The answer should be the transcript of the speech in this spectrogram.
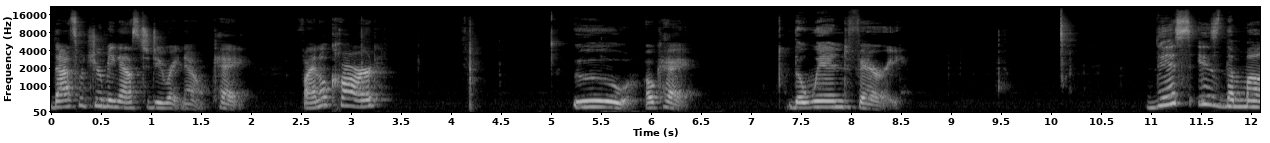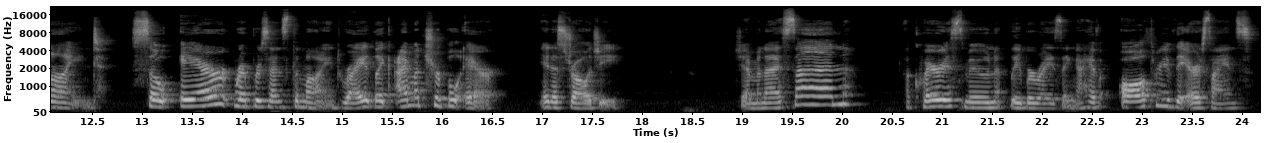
That's what you're being asked to do right now. Okay. Final card. Ooh, okay. The Wind Fairy. This is the mind. So air represents the mind, right? Like I'm a triple air in astrology. Gemini sun, Aquarius moon, Libra rising. I have all three of the air signs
